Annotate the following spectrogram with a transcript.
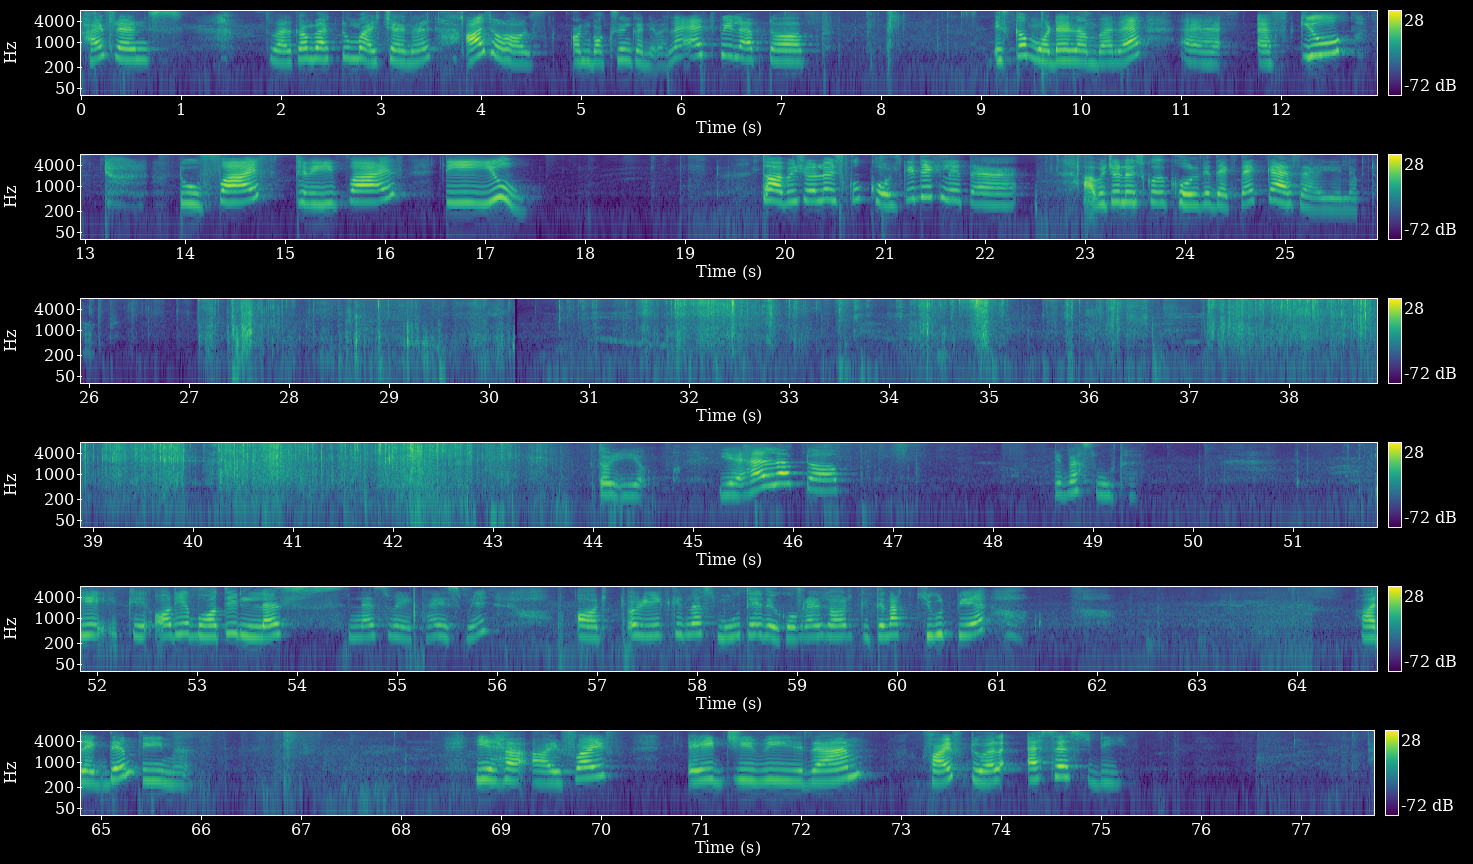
Hi friends welcome back to my channel आज हम unboxing करने वाला है एच लैपटॉप इसका मॉडल नंबर है F Q two five three five T U तो अभी चलो इसको खोल के देख लेते हैं। अभी चलो इसको खोल के देखते हैं कैसा है ये लैपटॉप तो ये ये है लैपटॉप कितना स्मूथ है। ये के, और ये बहुत ही लेस लेस वेट है इसमें। और और ये कितना स्मूथ है देखो फ्रेंड्स और कितना क्यूट भी है। और एकदम टीम है। ये है I five eight G B RAM five twelve S S D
